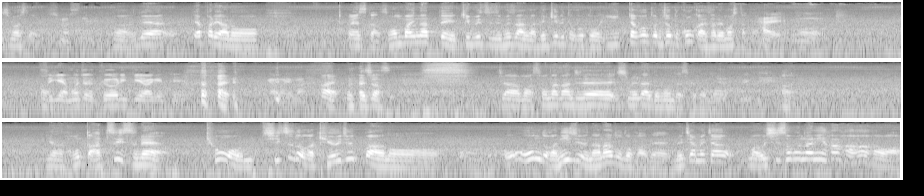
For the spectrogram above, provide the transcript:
しましたよ、しますね。うん。でやっぱりあのあれですか本番になって鬼物無惨ができるってことを言ったことにちょっと後悔されましたか？はいもう次はもうちょっとクオリティを上げてはい。頑張ります。はいお願いします。じゃあまあそんな感じで締めたいと思うんですけども。はい。い。や本当暑いですね。今日湿度が90%のお温度が27度とかでめちゃめちゃ、まあ、牛そこなに母母は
